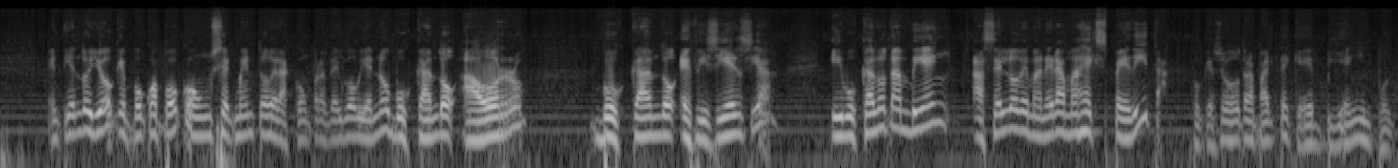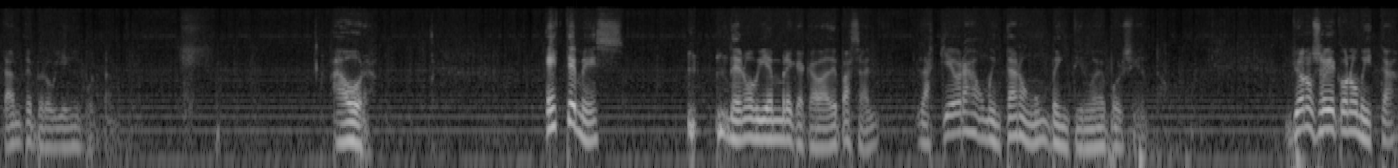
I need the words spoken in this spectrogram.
entiendo yo que poco a poco un segmento de las compras del gobierno buscando ahorro, buscando eficiencia y buscando también hacerlo de manera más expedita, porque eso es otra parte que es bien importante, pero bien importante. Ahora, este mes de noviembre que acaba de pasar, las quiebras aumentaron un 29%. Yo no soy economista,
